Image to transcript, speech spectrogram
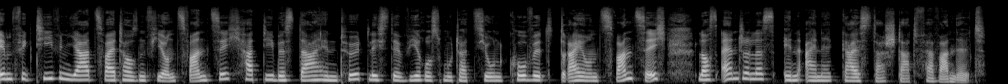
Im fiktiven Jahr 2024 hat die bis dahin tödlichste Virusmutation Covid-23 Los Angeles in eine Geisterstadt verwandelt.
